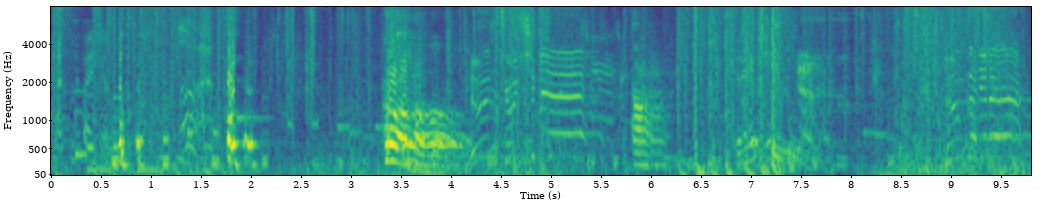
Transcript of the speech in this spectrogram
가슴 발견. 눈 조심해. 아. 눈 가려라.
